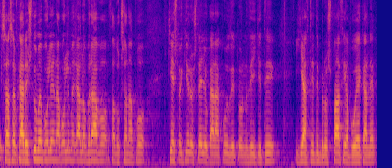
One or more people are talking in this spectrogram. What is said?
Σας ευχαριστούμε πολύ. Ένα πολύ μεγάλο μπράβο. Θα το ξαναπώ και στον κύριο Στέλιο Καρακούδη, τον διοικητή, για αυτή την προσπάθεια που έκανε.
